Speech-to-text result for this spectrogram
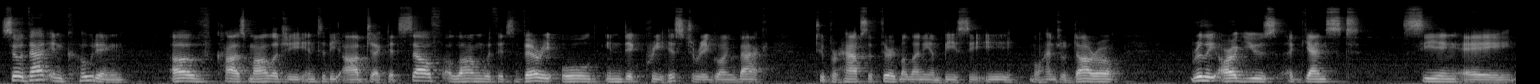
So that encoding of cosmology into the object itself, along with its very old Indic prehistory going back to perhaps the third millennium BCE, Mohenjo-Daro, really argues against seeing a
